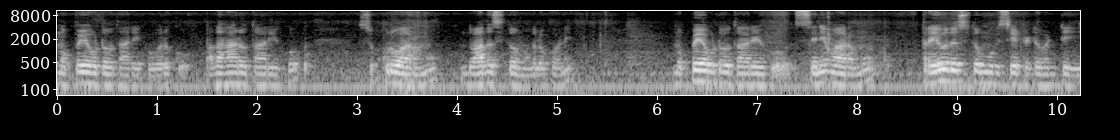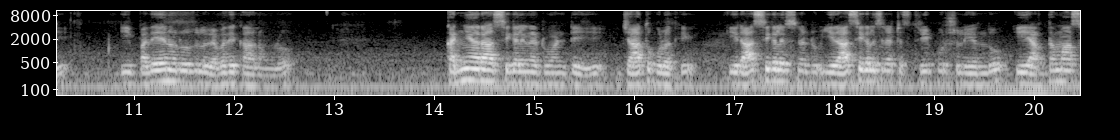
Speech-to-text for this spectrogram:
ముప్పై ఒకటో తారీఖు వరకు పదహారో తారీఖు శుక్రవారము ద్వాదశితో మొదలుకొని ముప్పై ఒకటో తారీఖు శనివారము త్రయోదశితో ముగిసేటటువంటి ఈ పదిహేను రోజుల వ్యవధి కాలంలో కన్యా రాశి కలిగినటువంటి జాతకులకి ఈ రాశి కలిసినటు ఈ రాశి కలిసినట్టు స్త్రీ పురుషులు ఎందు ఈ అర్ధమాస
